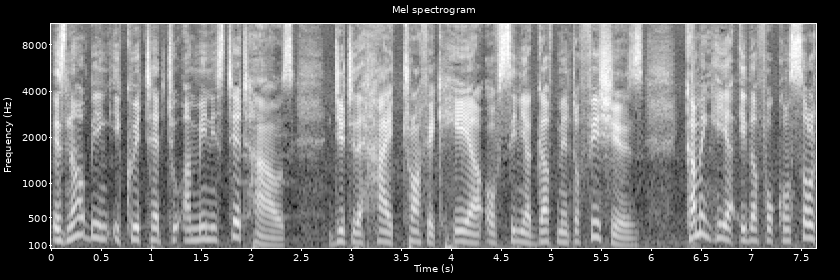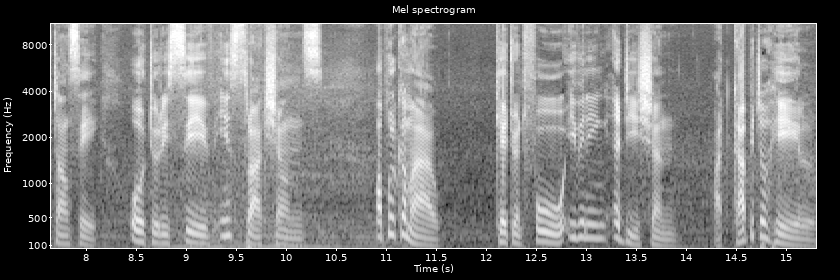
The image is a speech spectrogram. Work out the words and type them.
is now being equated to a mini state house due to the high traffic here of senior government officials coming here either for consultancy or to receive instructions. Apul Kamau, K24 Evening Edition at Capitol Hill.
